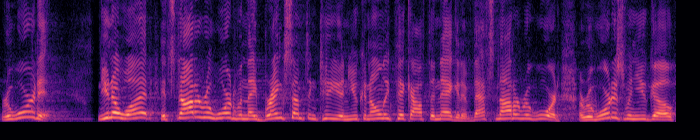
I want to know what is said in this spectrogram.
Reward it. You know what? It's not a reward when they bring something to you and you can only pick out the negative. That's not a reward. A reward is when you go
